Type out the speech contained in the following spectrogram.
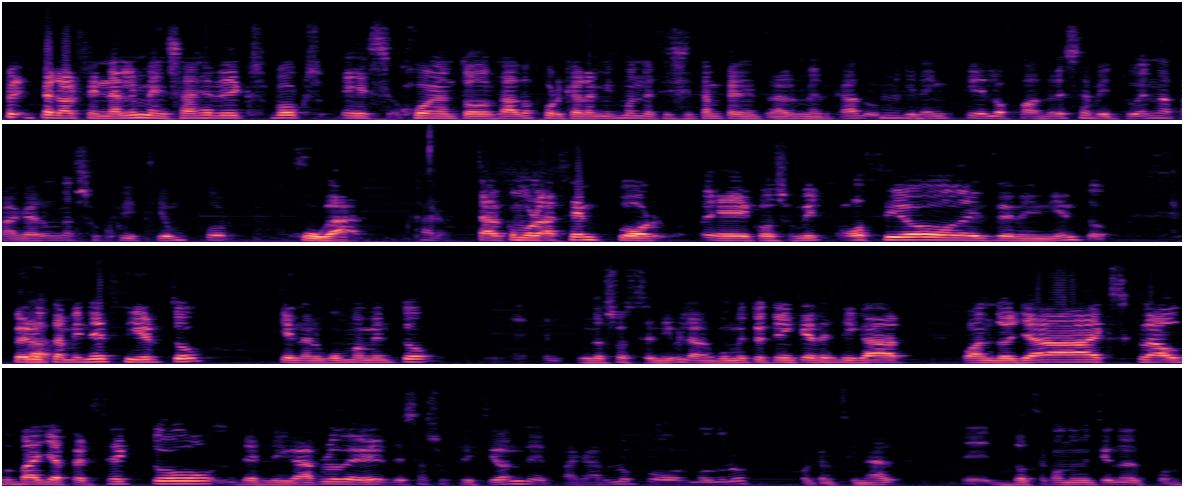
Pe- Pero al final el mensaje de Xbox es juega en todos lados porque ahora mismo necesitan penetrar el mercado. Mm. Quieren que los jugadores se habitúen a pagar una suscripción por jugar, claro. tal como lo hacen por eh, consumir ocio o de entretenimiento. Pero Claro. también es cierto que en algún momento no es sostenible, en algún momento tienen que desligar, cuando ya Xcloud vaya perfecto, desligarlo de, de esa suscripción, de pagarlo por módulo, porque al final eh, 12,99 por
